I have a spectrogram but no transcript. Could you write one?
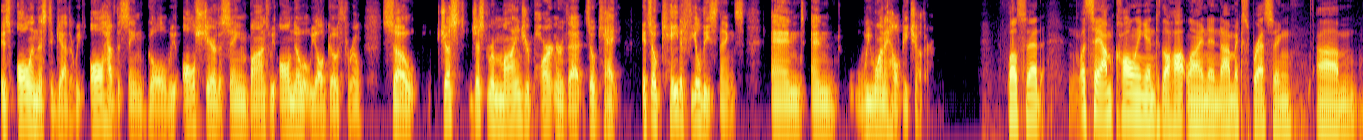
is all in this together. We all have the same goal. We all share the same bonds. We all know what we all go through. So just just remind your partner that it's okay. It's okay to feel these things, and and we want to help each other. Well said. Let's say I'm calling into the hotline and I'm expressing um,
